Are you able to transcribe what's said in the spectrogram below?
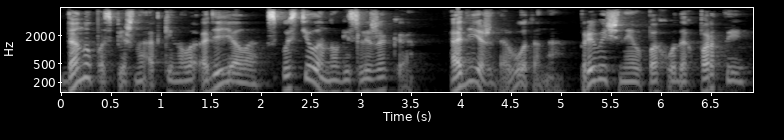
Дану поспешно откинула одеяло, спустила ноги с лежака. Одежда, вот она. Привычные в походах порты,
